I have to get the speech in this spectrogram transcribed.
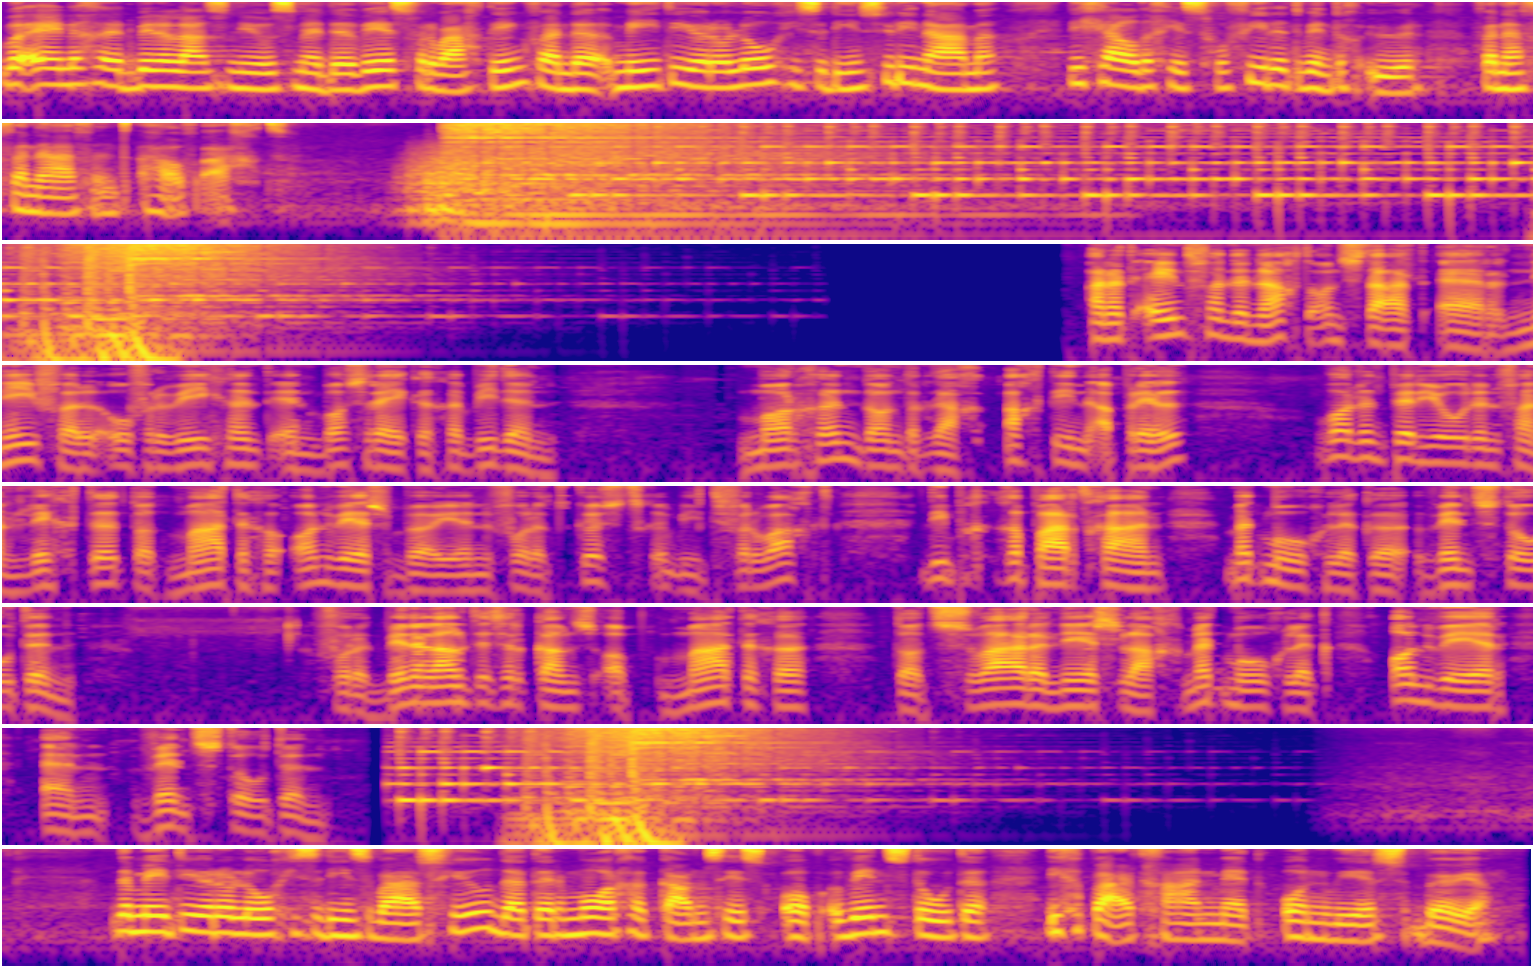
We eindigen het binnenlands nieuws met de weersverwachting van de Meteorologische Dienst Suriname, die geldig is voor 24 uur vanaf vanavond half acht. Aan het eind van de nacht ontstaat er nevel overwegend in bosrijke gebieden. Morgen, donderdag 18 april, worden perioden van lichte tot matige onweersbuien voor het kustgebied verwacht, die gepaard gaan met mogelijke windstoten. Voor het binnenland is er kans op matige tot zware neerslag met mogelijk onweer en windstoten. De meteorologische dienst waarschuwt dat er morgen kans is op windstoten die gepaard gaan met onweersbuien.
